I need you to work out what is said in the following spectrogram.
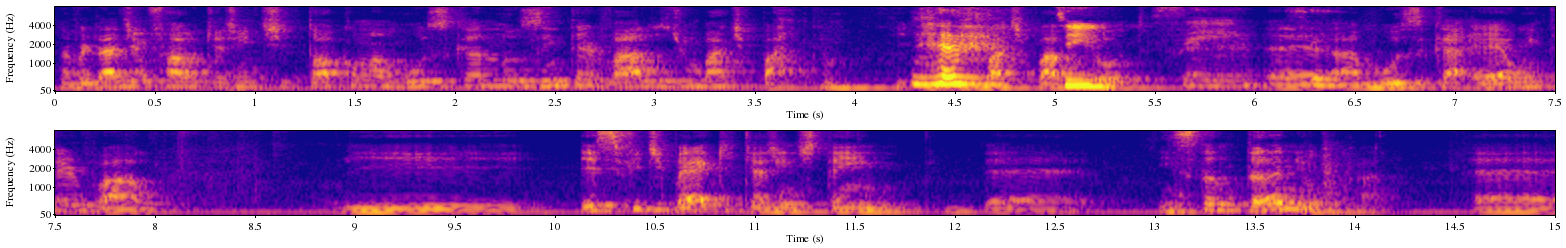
Na verdade, eu falo que a gente toca uma música nos intervalos de um bate-papo. Um bate-papo e outro. Sim. É, Sim. a música é o intervalo. E esse feedback que a gente tem é, instantâneo, cara, é.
